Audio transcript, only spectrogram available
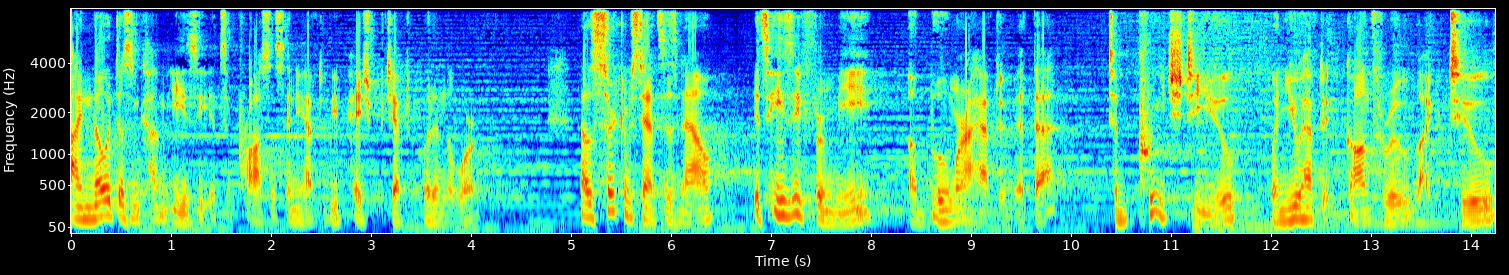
I know it doesn't come easy. It's a process and you have to be patient, but you have to put in the work. Now, the circumstances now, it's easy for me, a boomer, I have to admit that, to preach to you when you have to gone through like two,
